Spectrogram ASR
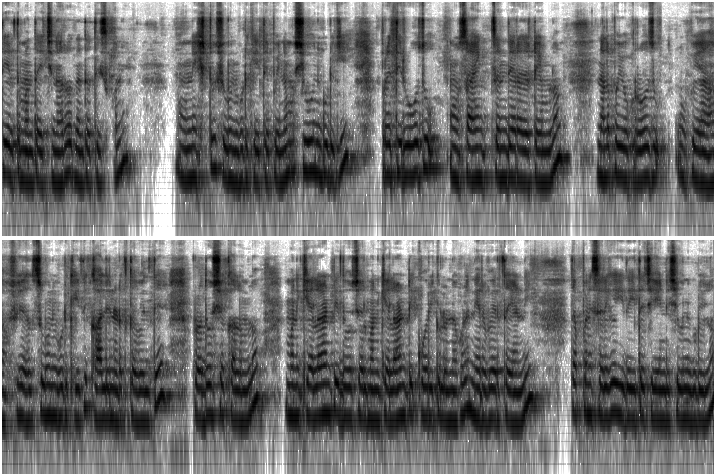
తీర్థం అంతా ఇచ్చినారు. అదంతా తీసుకొని నెక్స్ట్ శివుని గుడికి అయితే పోయినాము శివుని గుడికి ప్రతిరోజు సాయం సంధ్యారాధ టైంలో నలభై ఒక రోజు శివుని గుడికి అయితే కాలినడకతో వెళ్తే ప్రదోష కాలంలో మనకి ఎలాంటి దోషాలు మనకి ఎలాంటి కోరికలు ఉన్నా కూడా నెరవేరుతాయండి. తప్పనిసరిగా ఇదైతే చేయండి శివుని గుడిలో.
